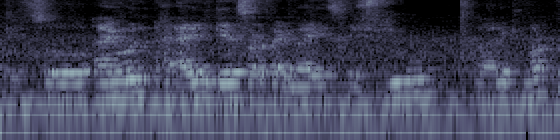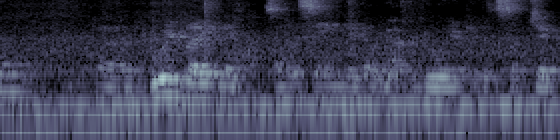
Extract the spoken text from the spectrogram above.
Okay, so I will I will give sort of advice if you uh, like not to uh, do it by like someone is saying it or you have to do it. It is a subject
